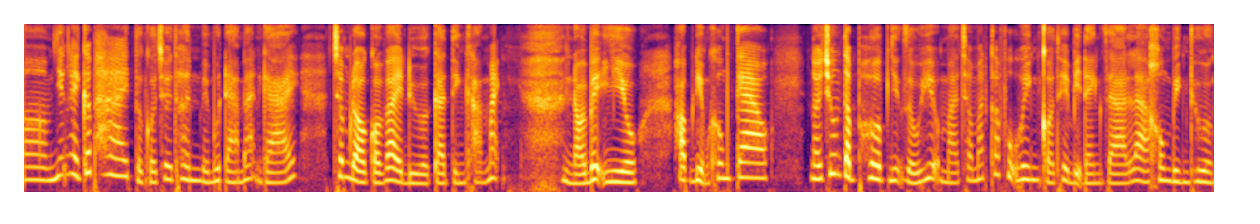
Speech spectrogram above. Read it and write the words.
Uh, những ngày cấp 2 tớ có chơi thân với một đám bạn gái Trong đó có vài đứa cá tính khá mạnh. Nói bậy nhiều, học điểm không cao. Nói chung tập hợp những dấu hiệu mà trong mắt các phụ huynh có thể bị đánh giá là không bình thường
